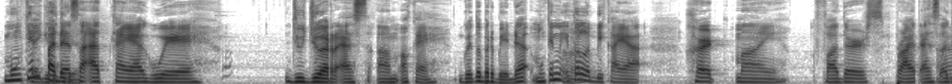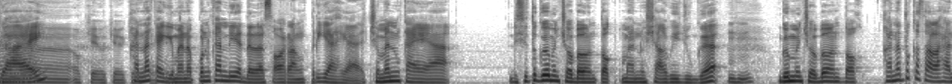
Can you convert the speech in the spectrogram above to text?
Mungkin Kayak gitu pada ya? saat kayak gue jujur as um, oke, gue tuh berbeda. Mungkin itu Uh-huh. lebih kayak hurt my father's pride as a guy. Ah, Oke oke oke. Karena oke, kayak oke. gimana pun kan dia adalah seorang pria ya. Cuman kayak di situ gue mencoba untuk manusiawi juga. Mhm. Gue mencoba untuk karena tuh kesalahan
